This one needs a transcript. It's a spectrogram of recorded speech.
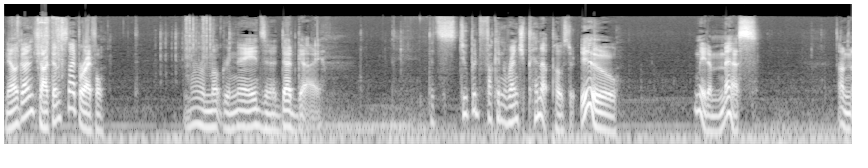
Nail gun, shotgun, sniper rifle. More remote grenades and a dead guy. That stupid fucking wrench pinup poster. Ew. You made a mess. An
